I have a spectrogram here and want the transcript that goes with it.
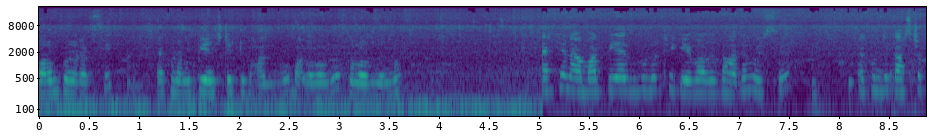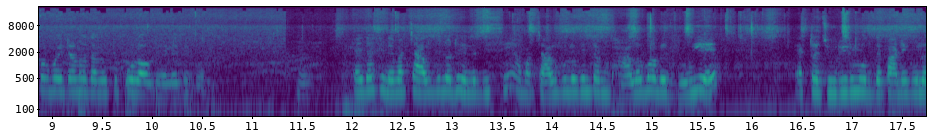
গরম করে রাখছি। এখন আমি পেঁয়াজটা একটু ভাজবো ভালোভাবে পোলাওর জন্য। দেখেন আমার পেঁয়াজগুলো ঠিক এভাবে ভাজা হয়েছে। এখন যে কাজটা করব, এটার মধ্যে আমি একটু পোলাও ঢেলে দিব। এই দেখেন, এবার চালগুলো ঢেলে দিচ্ছি আমার চালগুলো কিন্তু আমি ভালোভাবে ধুয়ে একটা ঝুড়ির মধ্যে পানিগুলো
